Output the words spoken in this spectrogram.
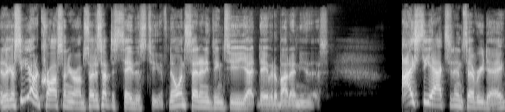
And like, I see you got a cross on your arm. So I just have to say this to you. If no one said anything to you yet, David, about any of this, I see accidents every day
